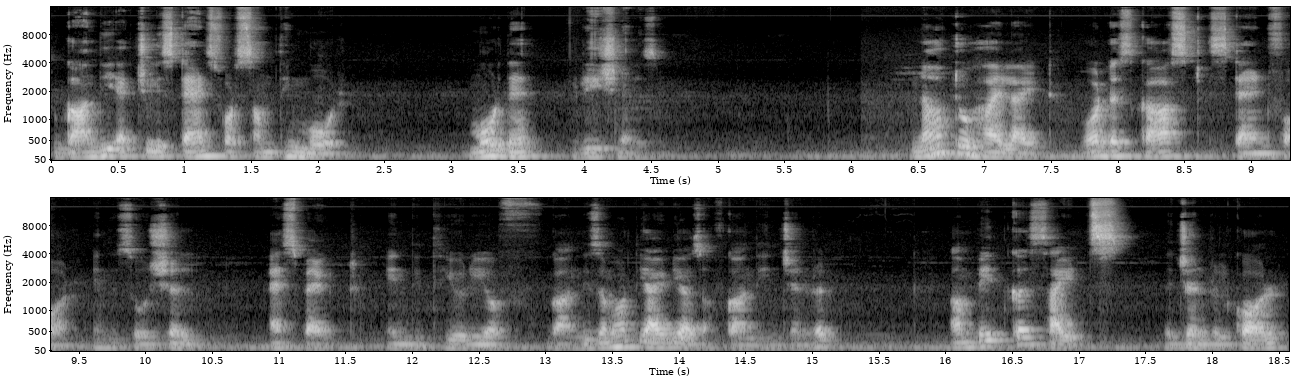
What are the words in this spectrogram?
So, Gandhi actually stands for something more more than regionalism. Now to highlight what does caste stand for in the social aspect in the theory of Gandhism or the ideas of Gandhi in general, Ambedkar cites the journal called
